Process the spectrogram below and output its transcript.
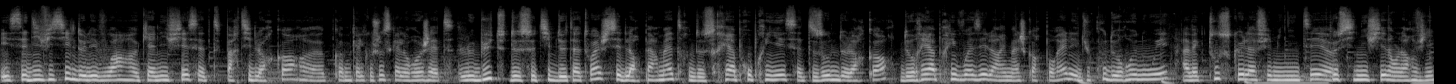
Et c'est difficile de les voir qualifier cette partie de leur corps euh, comme quelque chose qu'elles rejettent. Le but de ce type de tatouage, c'est de leur permettre de se réapproprier cette zone de leur corps, de réapprivoiser leur image corporelle et du coup de renouer avec tout ce que la féminité euh, peut signifier dans leur vie.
